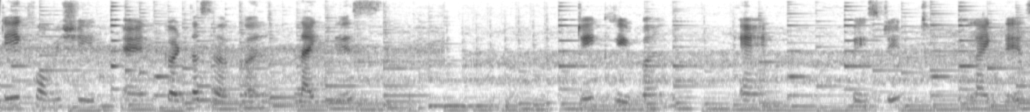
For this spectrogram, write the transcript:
Take foamy sheet and cut the circle like this. Take ribbon and paste it like this.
